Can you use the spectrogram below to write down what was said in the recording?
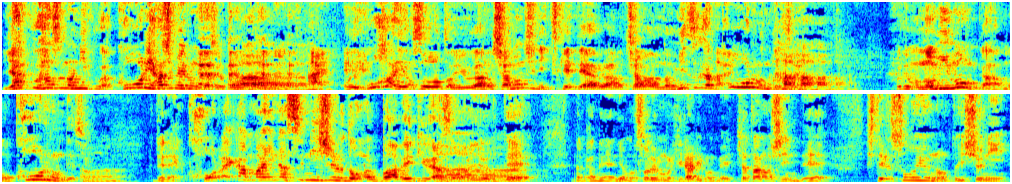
う焼くはずの肉が凍り始めるんですよどんどんね。あ はい。これご飯よそうというあのしゃもじにつけてあるあの茶碗の水が凍るんですよ、こ れでも飲み物がもう凍るんですよ、でねこれがマイナス20度のバーベキューやぞ言うてなんかねでもそれもヒラリもめっちゃ楽しんでしてるそういうのと一緒に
